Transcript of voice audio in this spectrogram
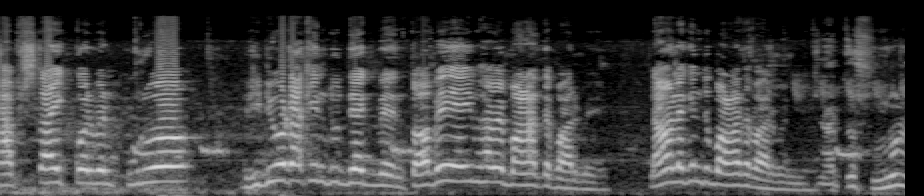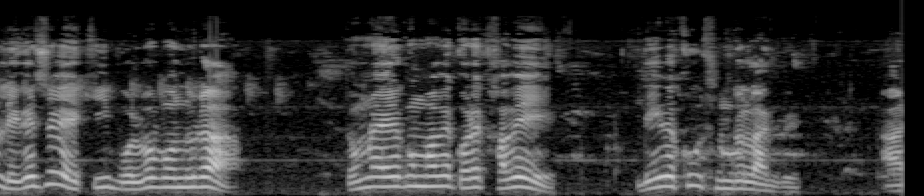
সাবস্ক্রাইব করবেন। পুরো ভিডিওটা কিন্তু দেখবেন, তবে এইভাবে বানাতে পারবে না হলে কিন্তু বানাতে পারবেন এত সুন্দর লেগেছে, কি বলব বন্ধুরা? তোমরা এরকম ভাবে করে খাবে, দেখবে খুব সুন্দর লাগবে। আর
